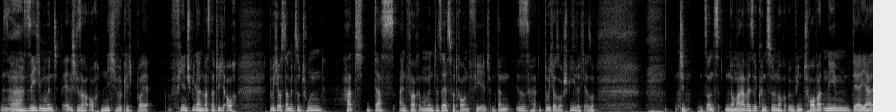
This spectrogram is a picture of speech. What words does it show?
äh, sehe ich im Moment ehrlich gesagt auch nicht wirklich bei vielen Spielern, was natürlich auch durchaus damit zu tun hat, dass einfach im Moment das Selbstvertrauen fehlt. Und dann ist es halt durchaus auch schwierig. Also die, sonst normalerweise könntest du noch irgendwie einen Torwart nehmen, der ja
